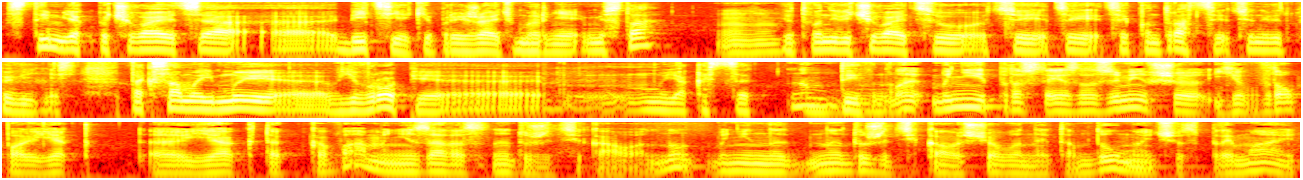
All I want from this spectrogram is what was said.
з тим, як почуваються е, бійці, які приїжджають в мирні міста. Uh-huh. І от вони відчувають цю цей, цей, цей контраст, цю, цю невідповідність. Так само і ми в Європі, ну якось це ну, дивно. Мені просто я зрозумів, що Європа як як такова, мені зараз не дуже цікаво. Ну, Мені не не дуже цікаво, що вони там думають, що сприймають.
